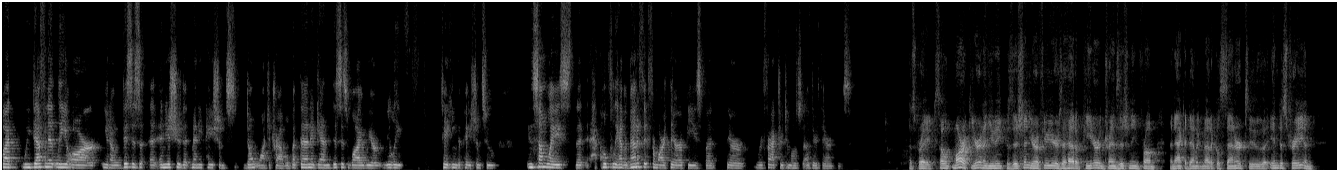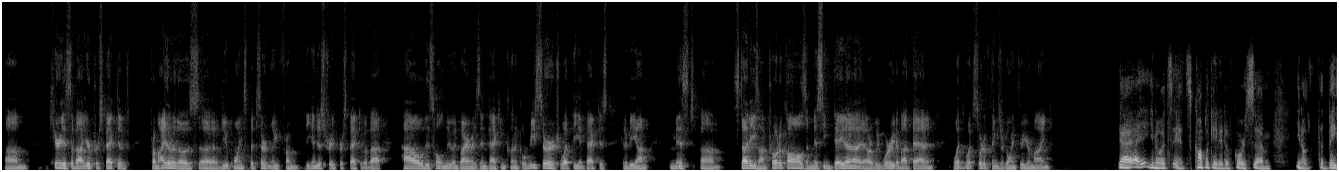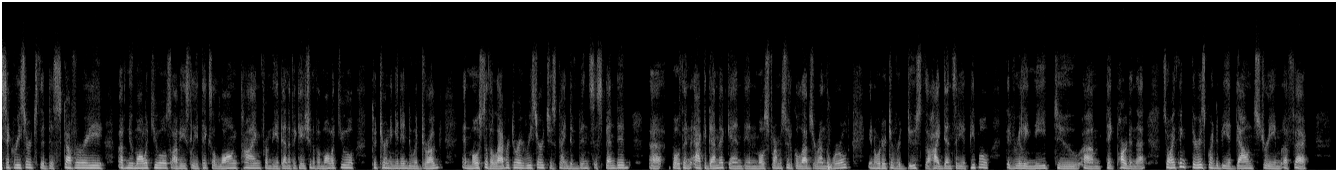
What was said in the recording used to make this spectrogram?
but we definitely are, you know, this is a, an issue that many patients don't want to travel. But then again, this is why we are really taking the patients who, in some ways, that hopefully have a benefit from our therapies, but they're refractory to most other therapies. That's great. So, Mark, you're in a unique position. You're a few years ahead of Peter in transitioning from an academic medical center to industry, and um, curious about your perspective from either of those uh, viewpoints, but certainly from the industry perspective about how this whole new environment is impacting clinical research, what the impact is going to be on missed um, studies, on protocols, and missing data. Are we worried about that? And what what sort of things are going through your mind? Yeah, I, you know, it's it's complicated, of course. Um, you know, the basic research, the discovery of new molecules. Obviously, it takes a long time from the identification of a molecule to turning it into a drug. And most of the laboratory research has kind of been suspended, uh, both in academic and in most pharmaceutical labs around the world, in order to reduce the high density of people that really need to um, take part in that. So I think there is going to be a downstream effect.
